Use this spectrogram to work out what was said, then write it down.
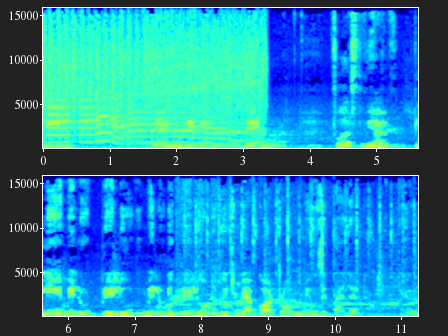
we then we went then first we have play melody prelude melody prelude which we have got from music palette. Here.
